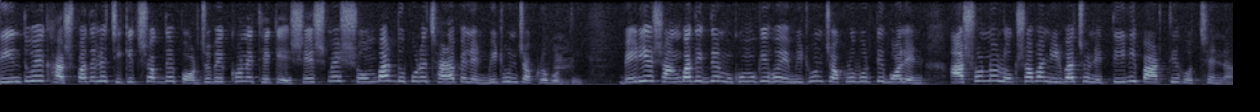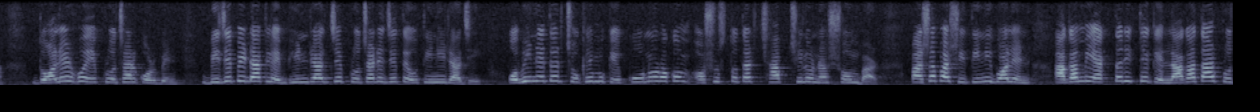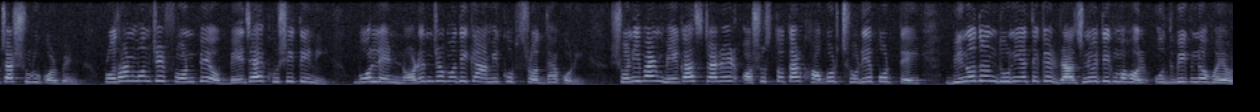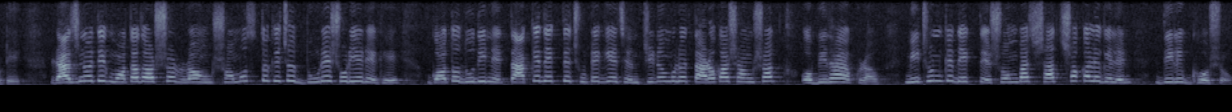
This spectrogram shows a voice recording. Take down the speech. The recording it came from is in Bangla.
দিন দুয়েক হাসপাতালে চিকিৎসকদের পর্যবেক্ষণে থেকে শেষমেশ সোমবার দুপুরে ছাড়া পেলেন মিঠুন চক্রবর্তী। বেরিয়ে সাংবাদিকদের মুখোমুখি হয়ে মিঠুন চক্রবর্তী বলেন, আসন্ন লোকসভা নির্বাচনে তিনি প্রার্থী হচ্ছেন না, দলের হয়ে প্রচার করবেন। বিজেপি ডাকলে ভিন রাজ্যে প্রচারে যেতেও তিনি রাজি। অভিনেতার চোখে মুখে কোনো রকম অসুস্থতার ছাপ ছিল না সোমবার। পাশাপাশি তিনি বলেন, আগামী এক তারিখ থেকে লাগাতার প্রচার শুরু করবেন। প্রধানমন্ত্রীর ফোন পেয়েও বেজায় খুশি তিনি। বললেন, নরেন্দ্র মোদীকে আমি খুব শ্রদ্ধা করি। শনিবার মেগা স্টারের অসুস্থতার খবর ছড়িয়ে পড়তেই বিনোদন দুনিয়া থেকে রাজনৈতিক মহল উদ্বিগ্ন হয়ে ওঠে। রাজনৈতিক মতাদর্শর রং সমস্ত কিছু দূরে সরিয়ে রেখে গত দুদিনে তাকে দেখতে ছুটে গিয়েছেন তৃণমূলের তারকা সাংসদ ও বিধায়করাও। মিঠুনকে দেখতে সোমবার সাত সকালে গেলেন দিলীপ ঘোষও।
